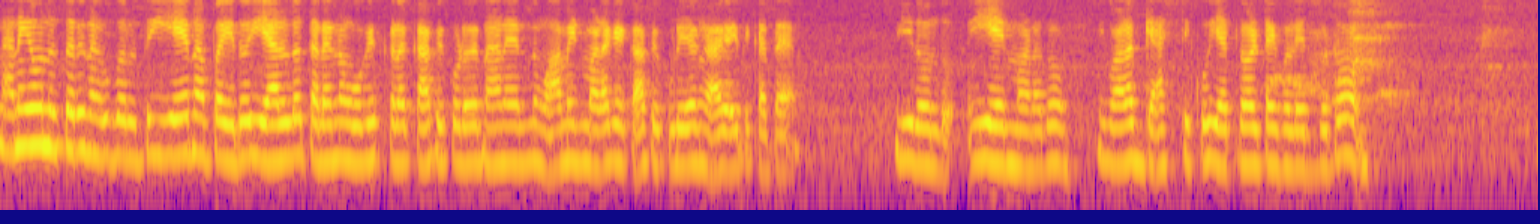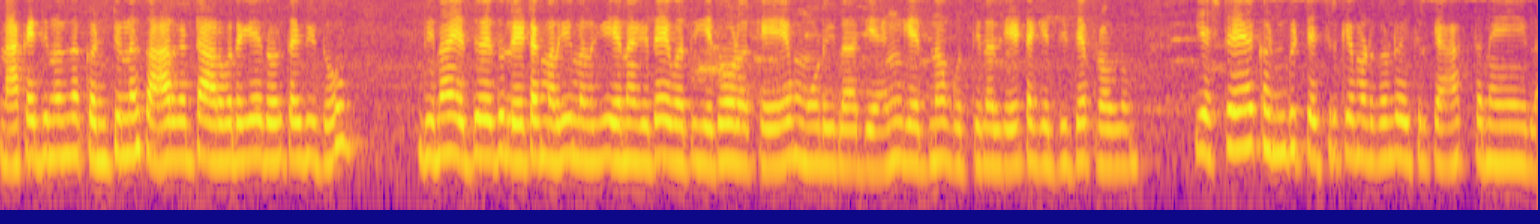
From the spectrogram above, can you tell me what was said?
ನನಗೆ ಒಂದೊಂದ್ಸರಿ ನಗು ಬರುತ್ತೆ. ಏನಪ್ಪ ಇದು? ಎಲ್ಲರೂ ತಲೆನೋವು ಹೋಗಿಸ್ಕೊಳಕ್ಕೆ ಕಾಫಿ ಕುಡಿದ್ರೆ ನಾನೇನು ವಾಮಿಟ್ ಮಾಡೋಕ್ಕೆ ಕಾಫಿ ಕುಡಿಯೋಂಗೆ ಆಗೈತೆ ಕತೆ. ಇದೊಂದು. ಏನು ಮಾಡೋದು? ಇವಾಗ ಗ್ಯಾಸ್ಟಿಕ್ಕು ಎತ್ತೋಳ್ ಟೈಮಲ್ಲಿ ಎದ್ಬಿಟ್ಟು ನಾಲ್ಕೈದು ದಿನದಿಂದ ಕಂಟಿನ್ಯೂಸ್ ಆರು ಗಂಟೆ ಆರೂವರೆಗೆ ಎದ್ದೊಳ್ತಾ ಇದ್ದಿದ್ದು. ದಿನ ಎದ್ದು ಎದ್ದು ಲೇಟಾಗಿ ಮಲಗಿ ಮಲಗಿ ಏನಾಗಿದೆ? ಇವತ್ತು ಎದ್ದೋಳೋಕ್ಕೆ ಮೂಡಿಲ್ಲ. ಅದು ಹೆಂಗೆ ಎದ್ನೋ ಗೊತ್ತಿಲ್ಲ. ಲೇಟಾಗಿ ಎದ್ದಿದ್ದೇ ಪ್ರಾಬ್ಲಮ್ ಎಷ್ಟೇ ಕಣ್ಬಿಟ್ಟು ಎಚ್ಚರಿಕೆ ಮಾಡ್ಕೊಂಡ್ರು ಎಚ್ಚರಿಕೆ ಆಗ್ತಾನೇ ಇಲ್ಲ.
